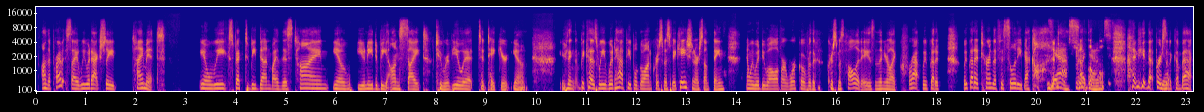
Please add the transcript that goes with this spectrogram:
On the private side, we would actually time it you know, we expect to be done by this time. You know, you need to be on site to review it, to take your, you know, your thing, because we would have people go on Christmas vacation or something, and we would do all of our work over the Christmas holidays, and then you're like, crap, we've got to, we've got to turn the facility back on. Yeah, down. I need that person yep. to come back.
